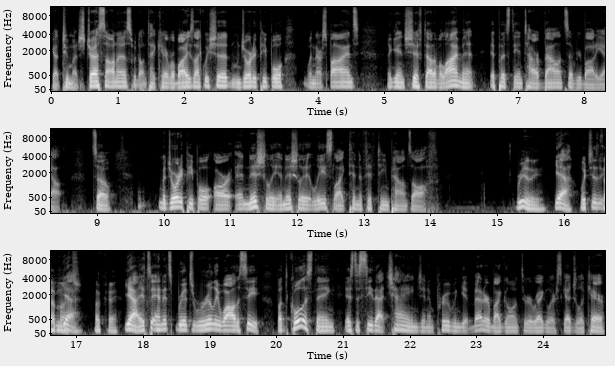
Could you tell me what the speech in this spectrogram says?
we got too much stress on us, we don't take care of our bodies like we should. Majority of people, when their spines again shift out of alignment, it puts the entire balance of your body out. So, majority of people are initially, initially at least like 10 to 15 pounds off. Really? Yeah, which is That much? yeah, Okay. yeah, it's and it's it's really wild to see. But the coolest thing is to see that change and improve and get better by going through a regular schedule of care.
